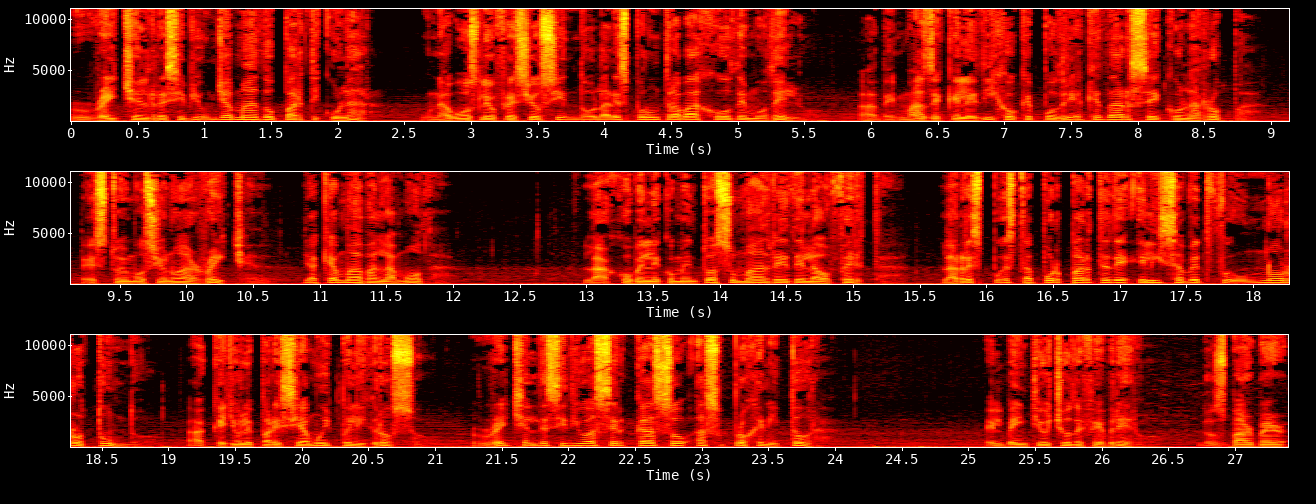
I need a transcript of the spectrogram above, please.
Rachel recibió un llamado particular. Una voz le ofreció 100 dólares por un trabajo de modelo, además de que le dijo que podría quedarse con la ropa. Esto emocionó a Rachel, ya que amaba la moda la joven le comentó a su madre de la oferta. La respuesta por parte de Elizabeth fue un no rotundo. Aquello le parecía muy peligroso. Rachel decidió hacer caso a su progenitora. El 28 de febrero, los Barber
